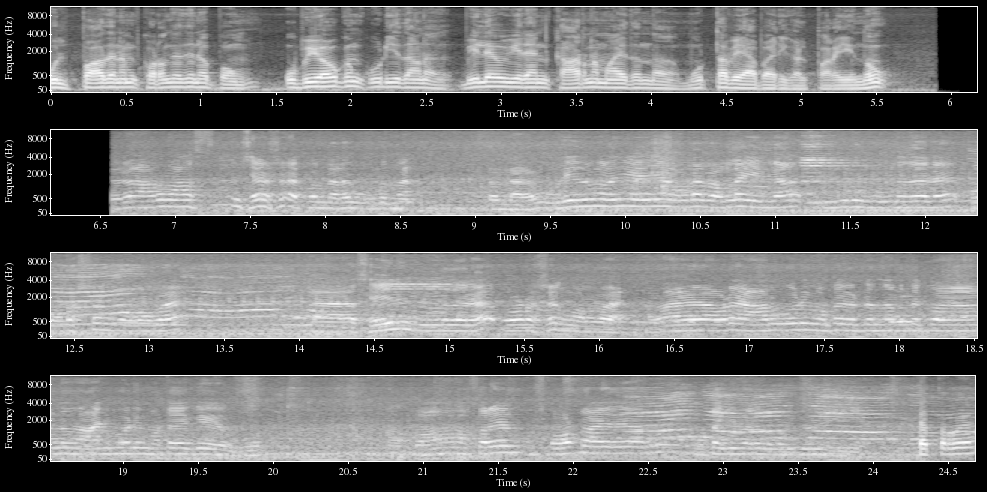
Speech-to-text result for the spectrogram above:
ഉൽപാദനം കുറഞ്ഞതിനൊപ്പം ഉപയോഗം കൂടിയതാണ് വില ഉയരാൻ കാരണമായതെന്ന് മുട്ട വ്യാപാരികൾ പറയുന്നു. ഒരു ആറ് മാസത്തിന് ശേഷം ഇപ്പം വില കൂടുന്ന വില കൂടിയെന്ന് പറഞ്ഞു കഴിഞ്ഞാൽ അവിടെ വെള്ളമില്ല ചൂട് കൂടുതൽ പ്രൊഡക്ഷൻ കുറവ് സെയിൽ കൂടുതൽ പ്രൊഡക്ഷൻ കുറവ്. അതായത് അവിടെ ആറ് കോടി മുട്ട കിട്ടുന്നിടത്ത് ഇപ്പോൾ ആണ്ട് നാല് കോടി മുട്ടയൊക്കെ കിട്ടും. അപ്പോൾ അത്രയും ഷോർട്ടായത് കാരണം മുട്ടയ്ക്ക് വില കൊടുക്കുകയും എത്ര രൂപ?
